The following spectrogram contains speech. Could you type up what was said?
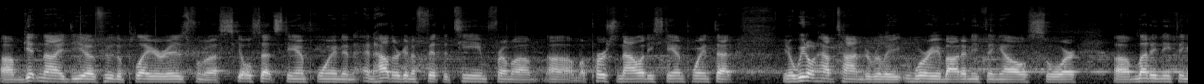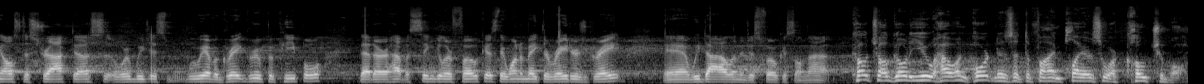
um, getting an idea of who the player is from a skill set standpoint and, and how they're going to fit the team from a, um, a personality standpoint that, you know, we don't have time to really worry about anything else or um, let anything else distract us. We just we have a great group of people that are have a singular focus. They want to make the Raiders great, and we dial in and just focus on that. Coach, I'll go to you. How important is it to find players who are coachable?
